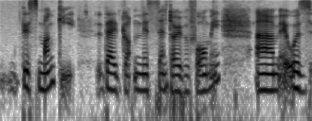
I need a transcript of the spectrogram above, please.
this monkey. They'd gotten this sent over for me. Um, it was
